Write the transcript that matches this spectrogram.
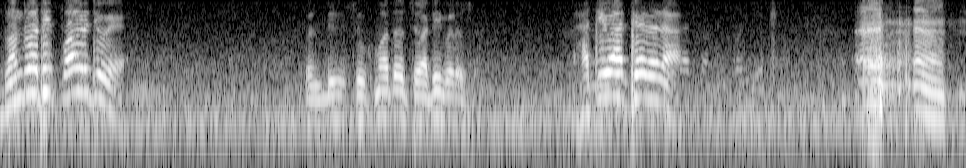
દ્વંદ્વથી પર જોવે પણ સુખમાં તો ચોટી પડે છે. સાચી વાત છે દાદા આ મોટે લીધા કેટલા વર્ષ થયા મને I wouldn't tell anybody that. I'd say 60. એ સાહેબ હું તમને આ સાઠ વર્ષ ના છે એમ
